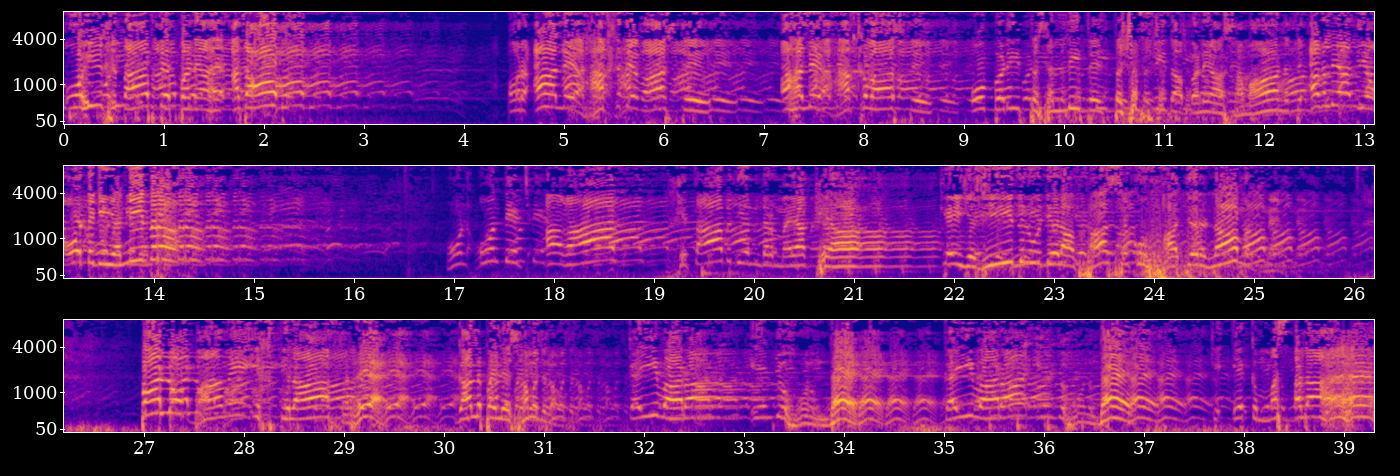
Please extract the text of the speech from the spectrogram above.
وہی خطاب دے بنیا ہے عذاب اور آل حق دے واسطے، اہل حق واسطے او بڑی تسلی تے تشفی دا بنیا سامان تے اگلیاں دیاں اڈ گئیاں نیندرا ہن اون دے آغاز خطاب دے اندر میں آکھیا کہ یزید نو جیڑا فاسق و فاجر نہ مننے پالو بھاویں اختلاف رہیا گل پہلے سمجھ لو۔ کئی بار انج ہوندا ہے کئی بار انج ہوندا ہے کہ ایک مسئلہ ہے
